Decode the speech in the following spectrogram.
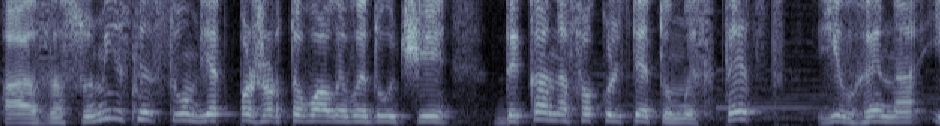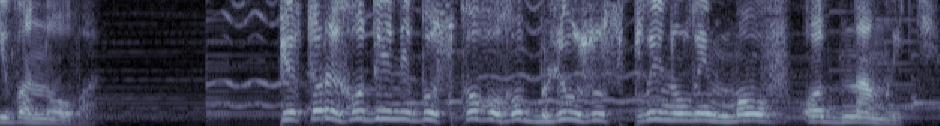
а за сумісництвом, як пожартували ведучі, декана факультету мистецтв Євгена Іванова. Півтори години бускового блюзу сплинули, мов одна мить.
